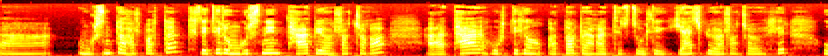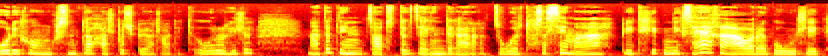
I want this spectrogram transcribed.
а өнгөрсөнтэй холбоотой. Гэхдээ тэр өнгөрснийг та бий болгож байгаа. А та хүүхдийн одоо байгаа тэр зүйлийг яаж бий болгож байгаа вэ гэхээр өөрийнхөө өнгөрсөнтэй холбож бий болгоод байдаг. Өөрөөр хэлбэл надад энэ зоддог загиндаг арга зүгээр тусалсан юм аа. Би тэгэхэд нэг сайхан аавараа гүйлээд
